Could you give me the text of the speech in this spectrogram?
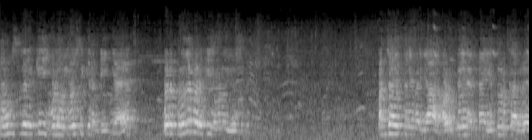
கவுன்சிலருக்கு இவ்வளவு யோசிக்கிற நீங்க ஒரு பிரதமருக்கு எவ்வளவு யோசிக்கிறீங்க பஞ்சாயத்து தலைவர் யார்? அவர் பேர் என்ன? எந்த இருக்காரு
